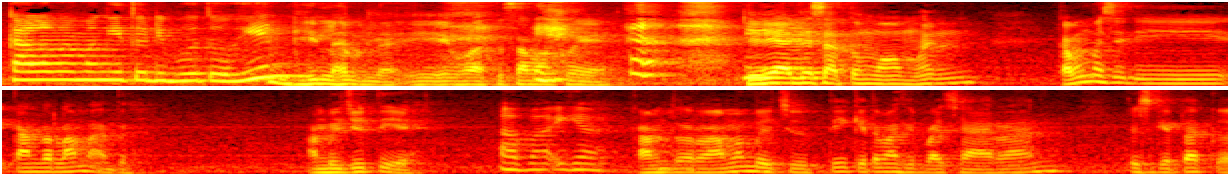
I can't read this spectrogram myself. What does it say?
Kalau memang itu dibutuhin gila bener iya waktu sama aku ya. Jadi ada satu momen kamu masih di kantor lama tuh? Ambil cuti ya? Apa iya. Kantor lama ambil cuti kita masih pacaran terus kita ke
